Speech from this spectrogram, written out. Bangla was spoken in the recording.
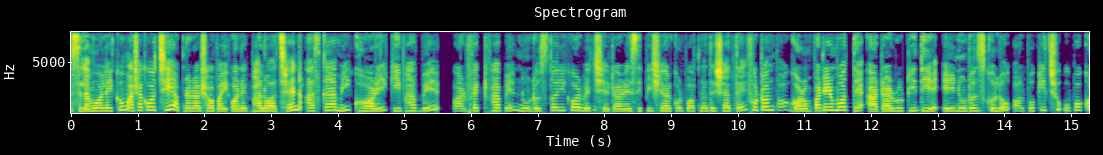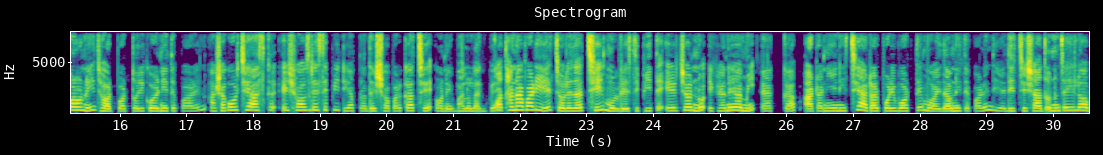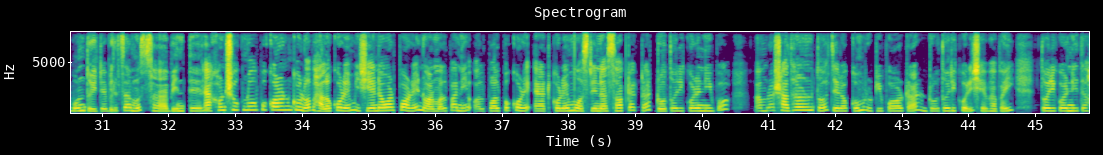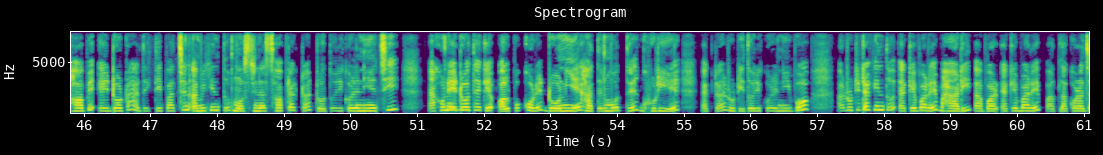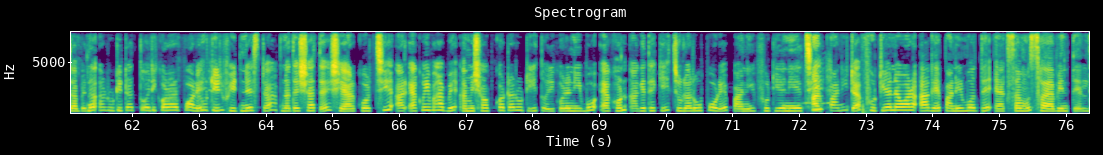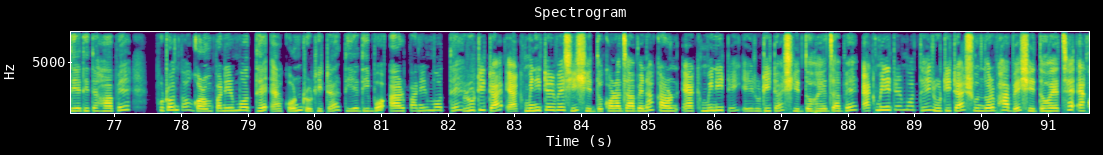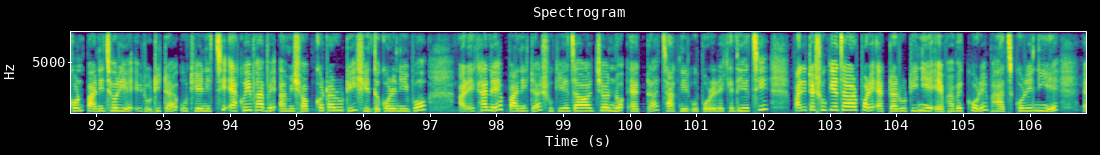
আসসালামু আলাইকুম। আশা করছি আপনারা সবাই অনেক ভালো আছেন। আজকে আমি ঘরে কীভাবে পারফেক্টভাবে নুডলস তৈরি করবেন, সেটা রেসিপি শেয়ার করব আপনাদের সাথে। ফুটন্ত গরম পানির মধ্যে আটার রুটি দিয়ে এই নুডলসগুলো অল্প কিছু উপকরণেই ঝটপট তৈরি করে নিতে পারেন। আশা করছি আজকে এই সহজ রেসিপিটি আপনাদের সবার কাছে অনেক ভালো লাগবে। কথা না বাড়িয়ে চলে যাচ্ছি মূল রেসিপিতে এর জন্য এখানে আমি এক কাপ আটা নিয়ে নিচ্ছি। আটার পরিবর্তে ময়দাও নিতে পারেন। দিয়ে দিচ্ছি স্বাদ অনুযায়ী লবণ, দুই টেবিল চামচ সয়াবিন তেল। এখন শুকনো উপকরণগুলো ভালো করে মিশিয়ে নেওয়ার পর পরে নর্মাল পানি অল্প অল্প করে অ্যাড করে মসলিনা সফট একটা ডো তৈরি করে নিব। আমরা সাধারণত যেরকম রুটি পরোটার ডো তৈরি করি সেভাবেই তৈরি করে নিতে হবে এই ডোটা আর দেখতেই পাচ্ছেন আমি কিন্তু মসলিনা সফট একটা ডো তৈরি করে নিয়েছি। এখন এই ডো থেকে অল্প করে ডো নিয়ে হাতের মধ্যে ঘুরিয়ে একটা রুটি তৈরি করে নিব। আর রুটিটা কিন্তু একেবারে ভারী, আবার একেবারে পাতলা করা যাবে না। আর রুটিটা তৈরি করার পরে রুটির ফিটনেসটা আপনাদের সাথে শেয়ার করছি। আর একইভাবে আমি সব কটা রুটি তৈরি করে নিব। এখন আগে থেকেই চুলার উপরে পানি ফুটিয়ে নিয়েছি। আর পানিটা ফুটিয়ে নেওয়ার আগে পানির মধ্যে এক চামচ সয়াবিন তেল দিয়ে দিতে হবে। ফুটন্ত গরম পানির মধ্যে এখন রুটিটা দিয়ে দিব। আর পানির মধ্যে রুটিটা এক মিনিটের বেশি সিদ্ধ করা যাবে না, কারণ এক মিনিটেই এই রুটিটা সিদ্ধ হয়ে যাবে। এক মিনিটের মধ্যেই রুটিটা সুন্দরভাবে সিদ্ধ হয়েছে। এখন পানি ঝরিয়ে এই রুটিটা উঠিয়ে নিচ্ছি। একইভাবে আমি সবকটা রুটি সিদ্ধ করে নিব। আর এখানে পানিটা শুকিয়ে যাওয়ার জন্য একটা চাকনির উপরে রেখে দিয়েছি। পানিটা শুকিয়ে যাওয়ার পরে একটা রুটি নিয়ে এভাবে করে ভাজ করে নিয়ে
